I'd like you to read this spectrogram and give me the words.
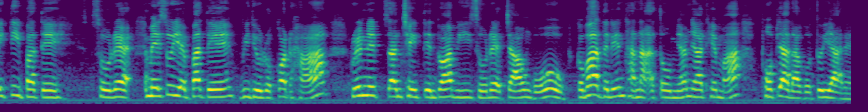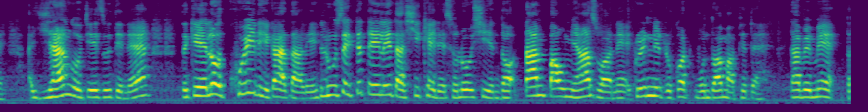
80 birthday ဆိုတော့အမေစုရဲ့ birthday video record ဟာ Granite Sunchain တင်သွားပြီဆိုတဲ့အကြောင်းကိုကမ္ဘာသတင်းဌာနအတော်များများထဲမှာဖော်ပြတာကိုတွေ့ရတယ်အရန်ကိုကျေးဇူးတင်တယ်တကယ်လို့ခွေးတွေကတာလေလူစိတ်တက်တဲလေးတာရှိခဲ့တယ်ဆိုလို့ရှိရင်တော့တန်းပေါင်းများစွာနဲ့ Granite record ဝင်သွားမှာဖြစ်တယ်ဒါပေမဲ့တ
